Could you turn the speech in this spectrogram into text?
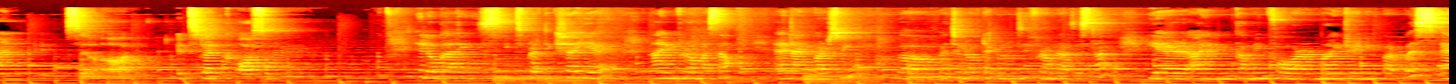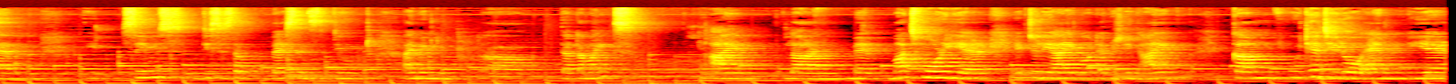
and it's. Uh, it's like awesome. Hello guys, it's Pratiksha here. I'm from Assam and I'm pursuing the Bachelor of Technology from Rajasthan. Here I am coming for my training purpose and it seems this is the best institute, I mean uh, DataMites. I learned much more here. Actually I got everything. I come with a zero and here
